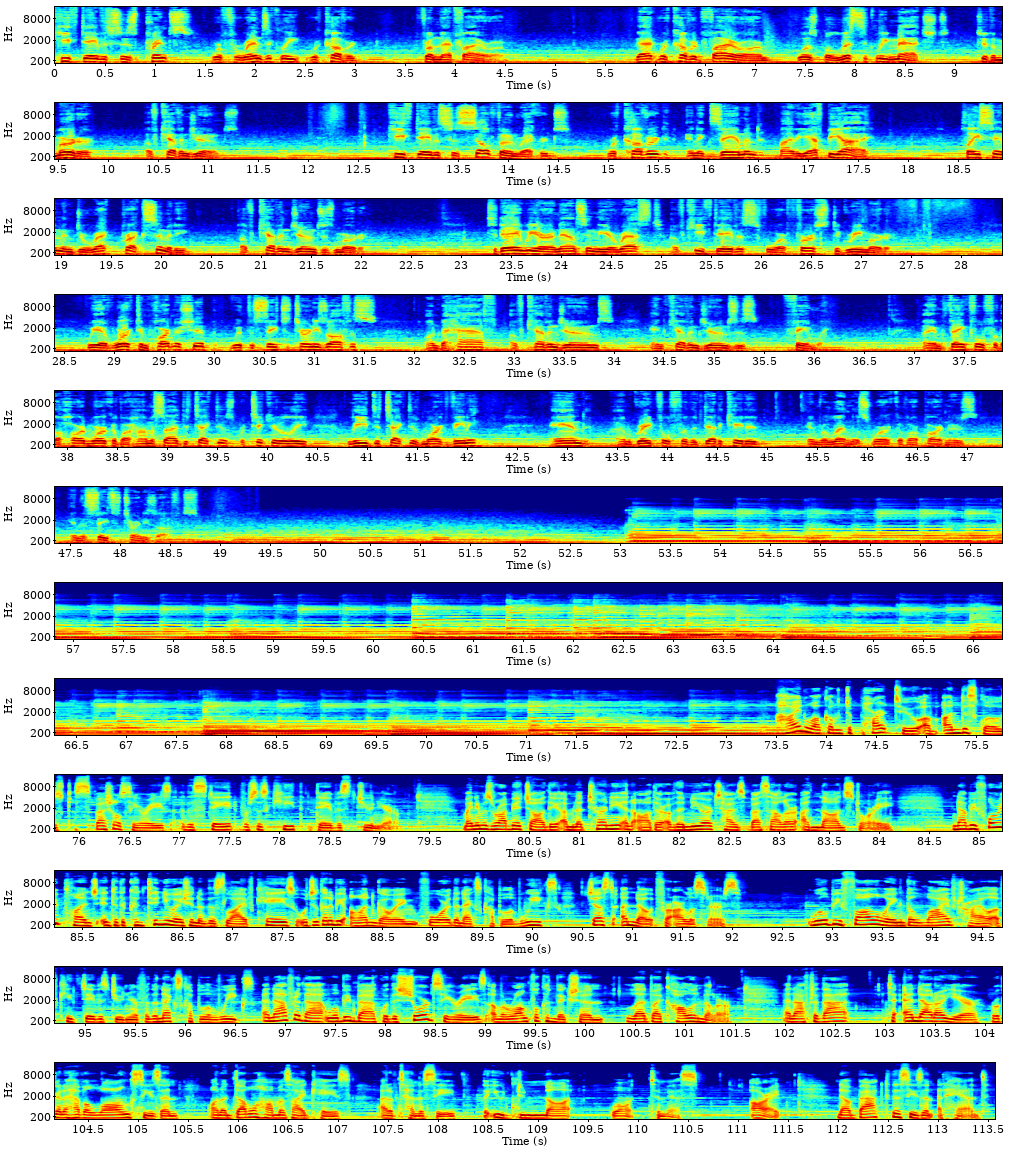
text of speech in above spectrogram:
Keith Davis's prints were forensically recovered from that firearm. That recovered firearm was ballistically matched to the murder of Kevin Jones. Keith Davis's cell phone records, recovered and examined by the FBI, place him in direct proximity of Kevin Jones's murder. Today we are announcing the arrest of Keith Davis for first degree murder. We have worked in partnership with the state's attorney's office on behalf of Kevin Jones and Kevin Jones's family. I am thankful for the hard work of our homicide detectives, particularly lead detective Mark Veney, and I'm grateful for the dedicated and relentless work of our partners in the state's attorney's office. Welcome to part two of Undisclosed Special Series The State versus Keith Davis Jr. My name is Rabia Chaudry. I'm an attorney and author of the New York Times bestseller Adnan's Story. Now, before we plunge into the continuation of this live case, which is going to be ongoing for the next couple of weeks, just a note for our listeners. We'll be following the live trial of Keith Davis Jr. for the next couple of weeks, and after that, we'll be back with a short series of a wrongful conviction led by Colin Miller. And after that, to end out our year, we're going to have a long season on a double homicide case out of Tennessee that you do not want to miss. All right, now back to the season at hand.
